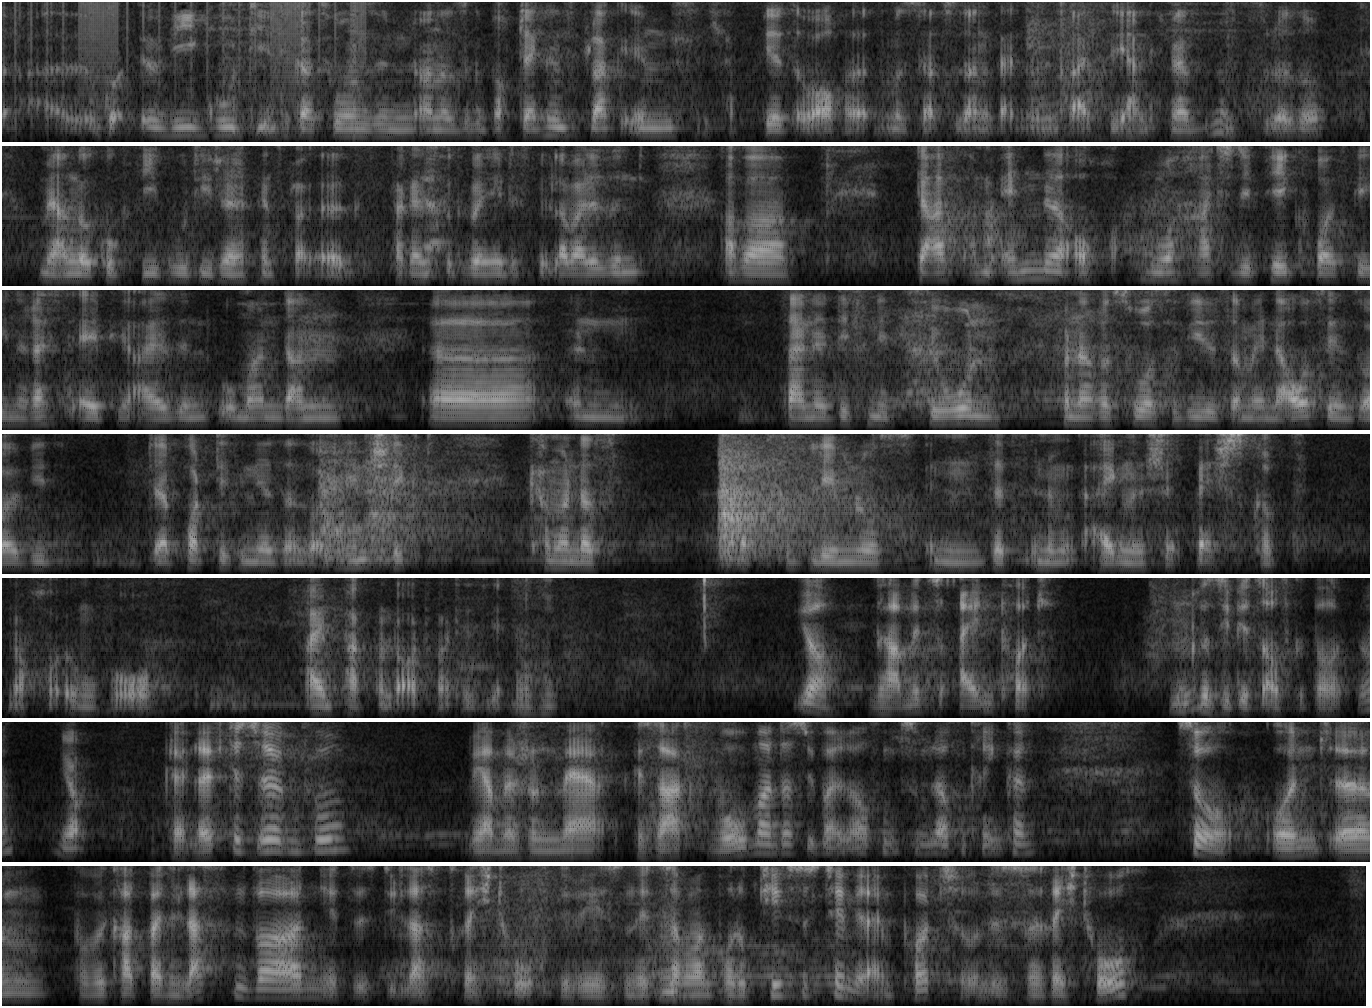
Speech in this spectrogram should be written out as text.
wie gut die Integrationen sind. Also es gibt auch Jenkins-Plugins. Ich habe jetzt aber auch, äh, muss ich dazu sagen, seit drei, vier Jahren nicht mehr benutzt oder so. Mir angeguckt, wie gut die Jenkins-Plugins ja. für Kubernetes mittlerweile sind. Aber da es am Ende auch nur HTTP-Calls gegen REST-API sind, wo man dann äh, in seine Definition von der Ressource, wie das am Ende aussehen soll, wie der Pod definiert sein soll, hinschickt, kann man das auch problemlos in, selbst in einem eigenen Bash-Skript noch irgendwo einpacken und automatisieren. Mhm. Ja, wir haben jetzt einen Pod im mhm. Prinzip jetzt aufgebaut. Ne? Ja. Der läuft jetzt irgendwo. Wir haben ja schon mehr gesagt, wo man das überall laufen, zum Laufen kriegen kann. So, und ähm, wo wir gerade bei den Lasten waren, jetzt ist die Last recht hoch gewesen. Jetzt mhm. haben wir ein Produktivsystem mit einem Pod und es ist recht hoch.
